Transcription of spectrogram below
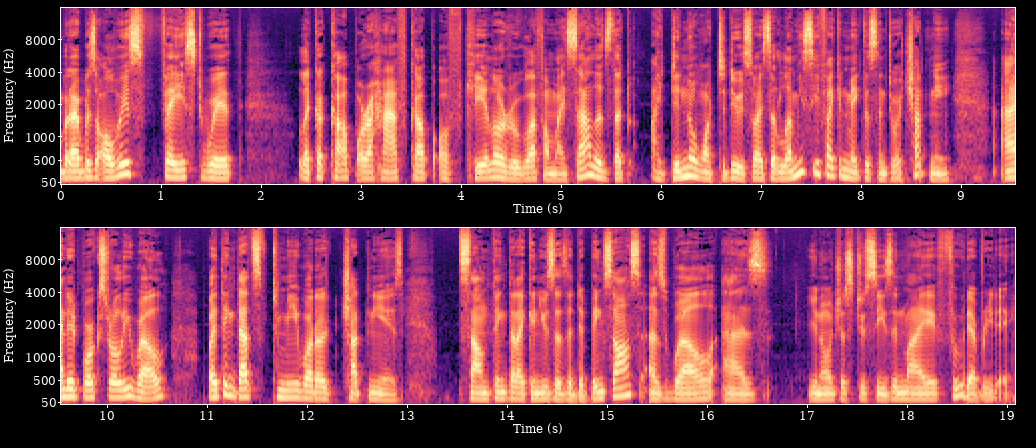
but I was always faced with like a cup or a half cup of kale or arugula for my salads that I didn't know what to do. So I said, let me see if I can make this into a chutney. And it works really well. But I think that's to me what a chutney is something that I can use as a dipping sauce as well as, you know, just to season my food every day.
